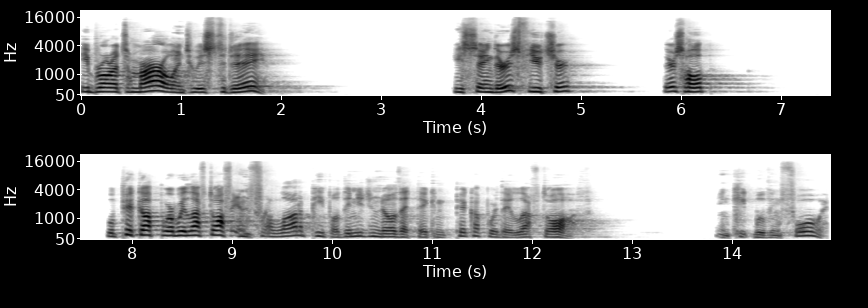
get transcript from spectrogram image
He brought a tomorrow into his today. He's saying there is future, there's hope. We'll pick up where we left off. And for a lot of people, they need to know that they can pick up where they left off and keep moving forward.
